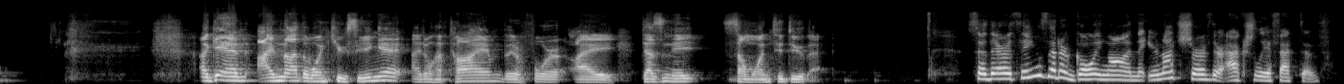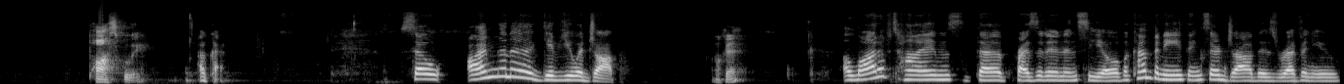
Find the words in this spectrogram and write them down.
again i'm not the one qcing it i don't have time therefore i designate someone to do that so there are things that are going on that you're not sure if they're actually effective. Possibly. Okay. So I'm going to give you a job. Okay. A lot of times, the president and CEO of a company thinks their job is revenue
